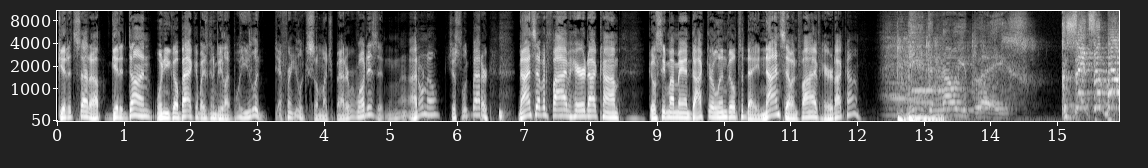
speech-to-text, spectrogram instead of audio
get it set up, get it done. When you go back, everybody's going to be like, "Boy, you look different. You look so much better. What is it?" Mm, I don't know. Just look better. 975hair.com. Go see my man Dr. Linville today. 975hair.com. need to know your place. Cause it's about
